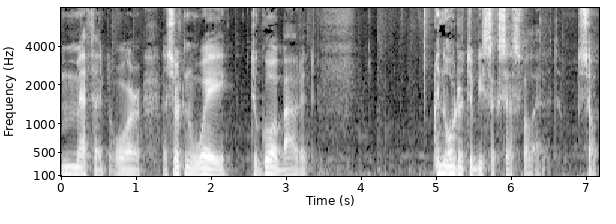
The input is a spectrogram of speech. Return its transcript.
method or a certain way to go about it in order to be successful at it. So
